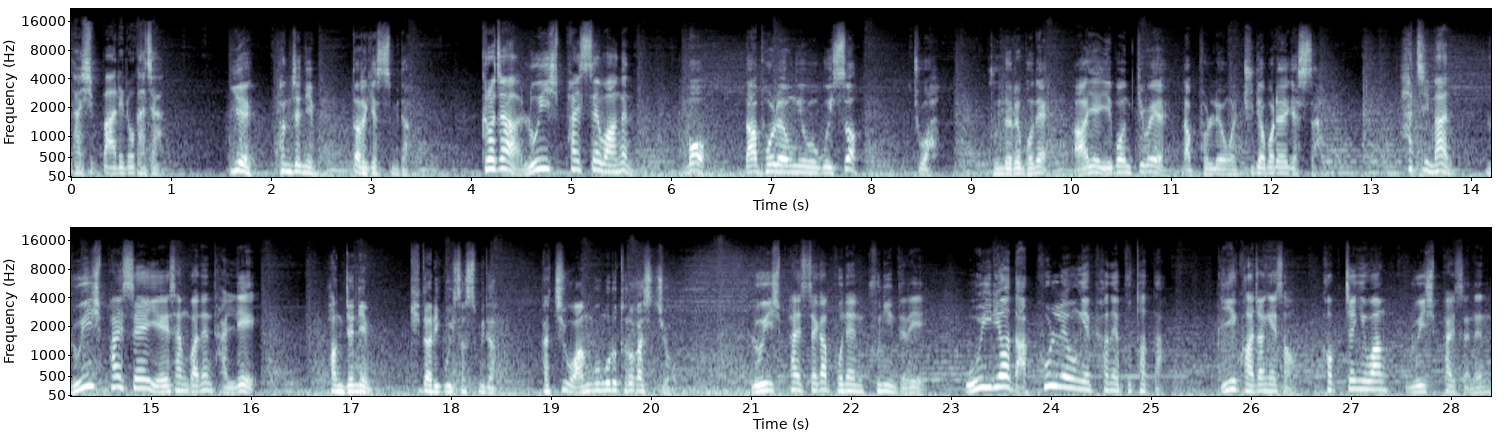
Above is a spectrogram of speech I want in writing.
다시 파리로 가자. 예, 황제님 따르겠습니다. 그러자 루이 18세 왕은 뭐 나폴레옹이 오고 있어? 좋아. 군대를 보내 아예 이번 기회에 나폴레옹을 죽여버려야겠어. 하지만 루이 18세의 예상과는 달리 황제님 기다리고 있었습니다. 같이 왕궁으로 들어가시죠. 루이 18세가 보낸 군인들이 오히려 나폴레옹의 편에 붙었다. 이 과정에서 겁쟁이 왕 루이 18세는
